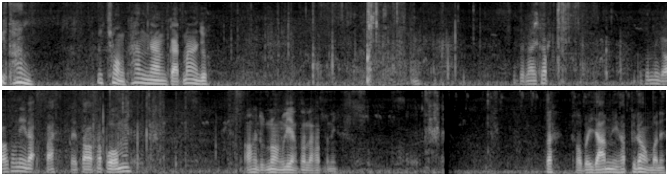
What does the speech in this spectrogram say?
มีทางมีช่องทางยางกัดมาอยู่ไม่เป็นไรครับเอาต้นนี้ก็เอาต้นนี้ละไปไปต่อครับผม เอาให้ลูกน้องเลี้ยงต้นละครับวันนี้ เขาไปย้ำนี่ครับพี่น้องบันนี้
